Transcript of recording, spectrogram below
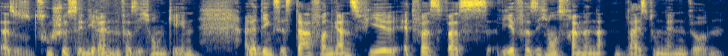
also so Zuschüsse in die Rentenversicherung gehen. Allerdings ist davon ganz viel etwas, was wir versicherungsfremde Leistungen nennen würden.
